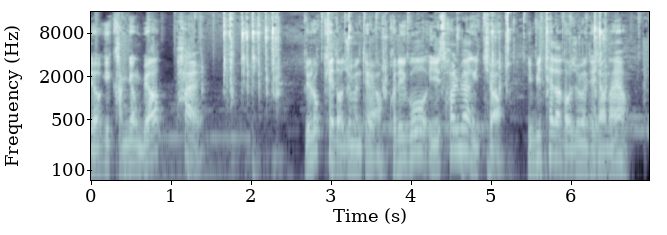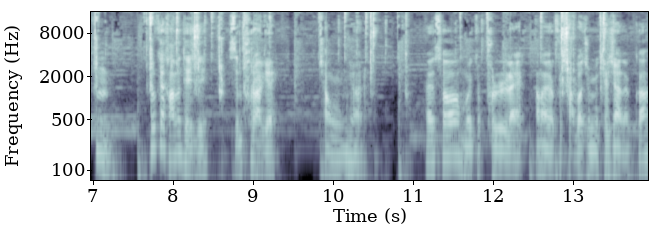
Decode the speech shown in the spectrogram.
여기 간격 몇? 8 이렇게 넣어주면 돼요. 그리고 이 설명 있죠? 이 밑에다 넣어주면 되잖아요. 음, 이렇게 가면 되지. 심플하게 정렬. 해서 뭐 이렇게 블랙 하나 이렇게 잡아주면 되지 않을까?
